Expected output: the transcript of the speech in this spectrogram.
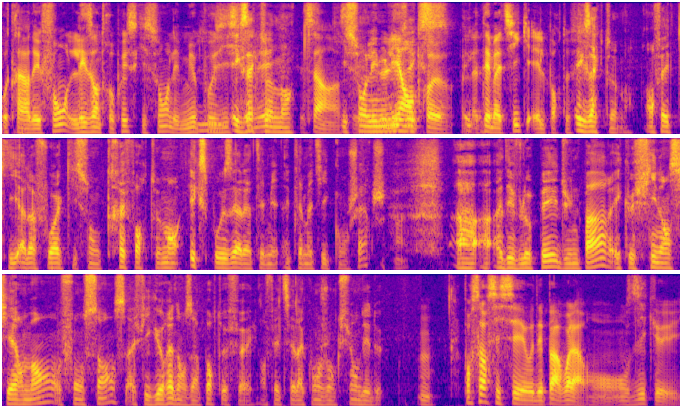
au travers des fonds, les entreprises qui sont les mieux positionnées. Exactement. Ça. Hein, Ils sont les le lien entre la thématique et le portefeuille. Exactement. En fait, qui à la fois qui sont très fortement exposés à la thématique qu'on cherche à, développer d'une part, et que financièrement font sens à figurer dans un portefeuille. En fait, c'est la conjonction des deux. Hmm. Pour savoir si c'est au départ, voilà, on, se dit qu'il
